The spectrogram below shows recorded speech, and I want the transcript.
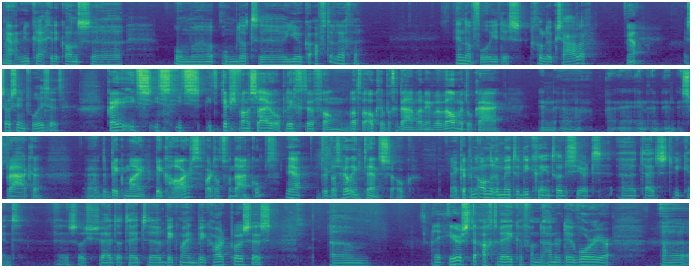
Ja, nu krijg je de kans om, eh, om dat eh jurken af te leggen. En dan voel je dus gelukzalig. Ja. Zo simpel is het. Kan je iets, iets, iets, iets tipje van de sluier oplichten van wat we ook hebben gedaan, waarin we wel met elkaar en, eh, en, en, en spraken? Eh, De Big Mind, Big Heart, waar dat vandaan komt. Ja. Want dit was heel intens ook. Ja, ik heb een andere methodiek geïntroduceerd eh, tijdens het weekend. Eh, zoals je zei, dat heet eh, Big Mind, Big Heart Process. Ehm, de eerste acht weken van de 100 Day Warrior eh,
